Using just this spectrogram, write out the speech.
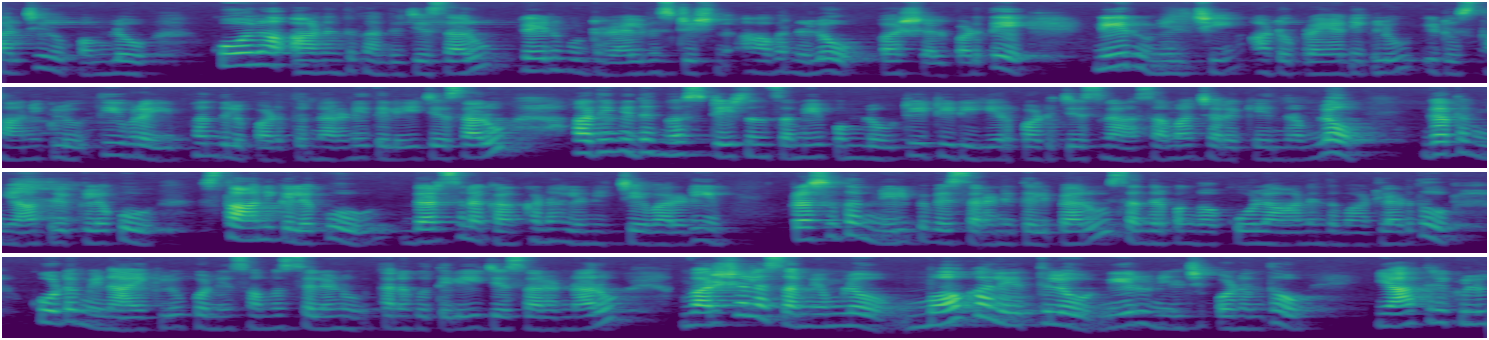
అర్జీ రూపంలో కోలా ఆనంద్కు అందజేశారు. రేణుగుంట రైల్వే స్టేషన్ ఆవరణలో వర్షాలు పడితే నీరు నిలిచి అటు ప్రయాణికులు ఇటు స్థానికులు తీవ్ర ఇబ్బందులు పడుతున్నారని తెలియజేశారు. అదేవిధంగా స్టేషన్ సమీపంలో టీటీడీ ఏర్పాటు చేసిన సమాచార కేంద్రంలో గతం యాత్రికులకు స్థానికులకు దర్శన కంకణాలనిచ్చేవారని ప్రస్తుతం నిలిపివేశారని తెలిపారు. ఈ సందర్భంగా కోల ఆనంద్ మాట్లాడుతూ కూటమి నాయకులు కొన్ని సమస్యలను తనకు తెలియజేశారన్నారు. వర్షాల సమయంలో మోకాల ఎత్తులో నీరు నిలిచిపోవడంతో యాత్రికులు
